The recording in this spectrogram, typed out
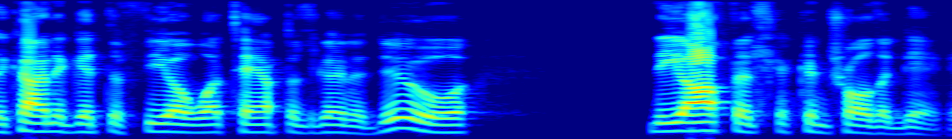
to kind of get the feel what Tampa's going to do, the offense can control the game.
